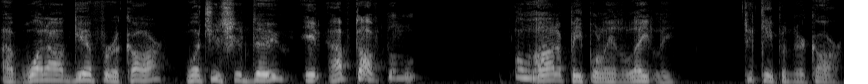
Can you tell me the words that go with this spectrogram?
of what I'll give for a car, what you should do. I've talked to a lot of people in lately to keeping their car.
